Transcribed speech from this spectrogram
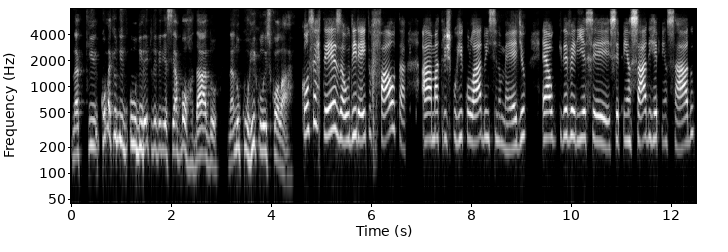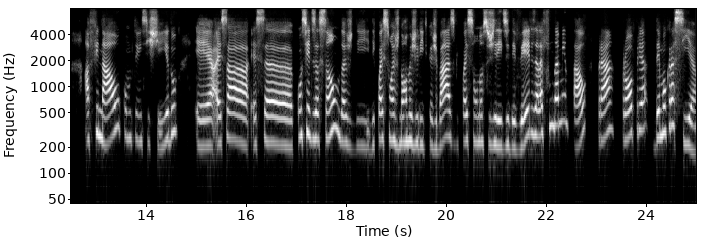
né, que como é que o, o direito deveria ser abordado né, no currículo escolar? Com certeza, o direito falta à matriz curricular do ensino médio, é algo que deveria ser, ser pensado e repensado, afinal, como tenho insistido, é, essa, essa conscientização das, de, de quais são as normas jurídicas básicas, quais são nossos direitos e deveres, ela é fundamental para a própria democracia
